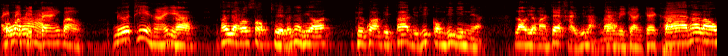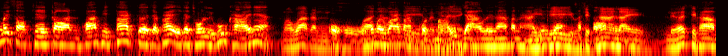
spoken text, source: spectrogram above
ไอ้เพราะไม่ว่า ผิดแปลงเปล่า เนื้อที่หายอีก ครับ ถ้าอย่างเราสอบเขตแล้วเนี่ยพี่ออสคือความผิดพลาดอยู่ที่กรมที่ดินเนี่ย เรายังมาแก้ไขที่หลังได้ ยังมีการแก้ไข แต่ถ้าเราไม่สอบเขตก่อนความผิดพลาดเกิดจากภาคเอกชนหรือผู้ขายเนี่ยมาว่ากันโอ้โหต้องไปว่าตามกฎหมายอีกยาวเลยนะ ปัญหามีเยอะที่แยะอยู่ซับสิบซ้อนห้าเลยไร่เหลือสิบครับ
